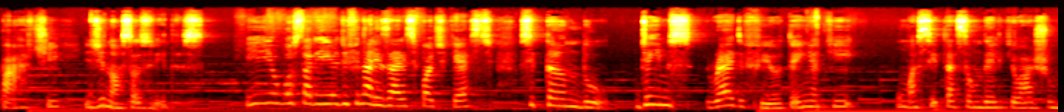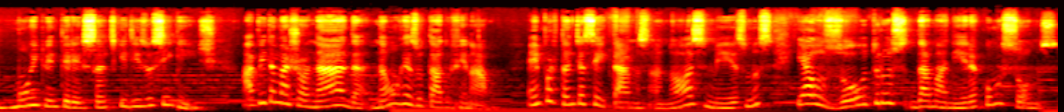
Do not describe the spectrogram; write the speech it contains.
parte de nossas vidas. E eu gostaria de finalizar esse podcast citando James Redfield. Tem aqui uma citação dele que eu acho muito interessante que diz o seguinte: A vida é uma jornada, não o resultado final. É importante aceitarmos a nós mesmos e aos outros da maneira como somos.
